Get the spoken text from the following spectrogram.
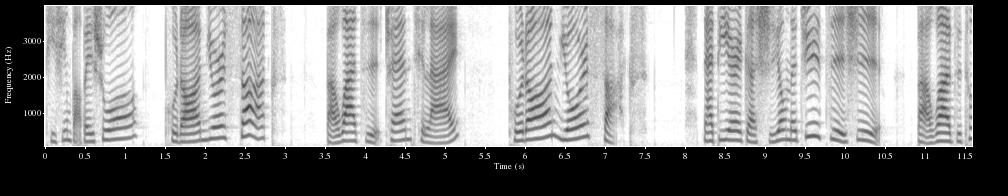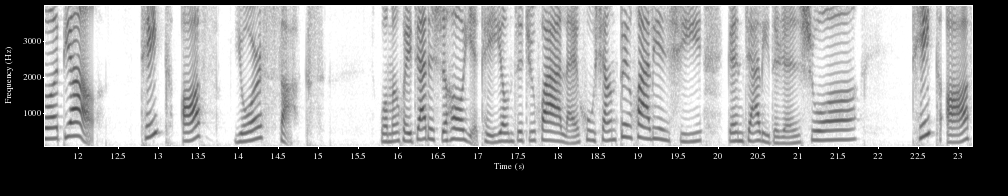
提醒宝贝说：“Put on your socks。”把袜子穿起来。Put on your socks。那第二个实用的句子是把袜子脱掉。Take off your socks。我们回家的时候也可以用这句话来互相对话练习，跟家里的人说。Take off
